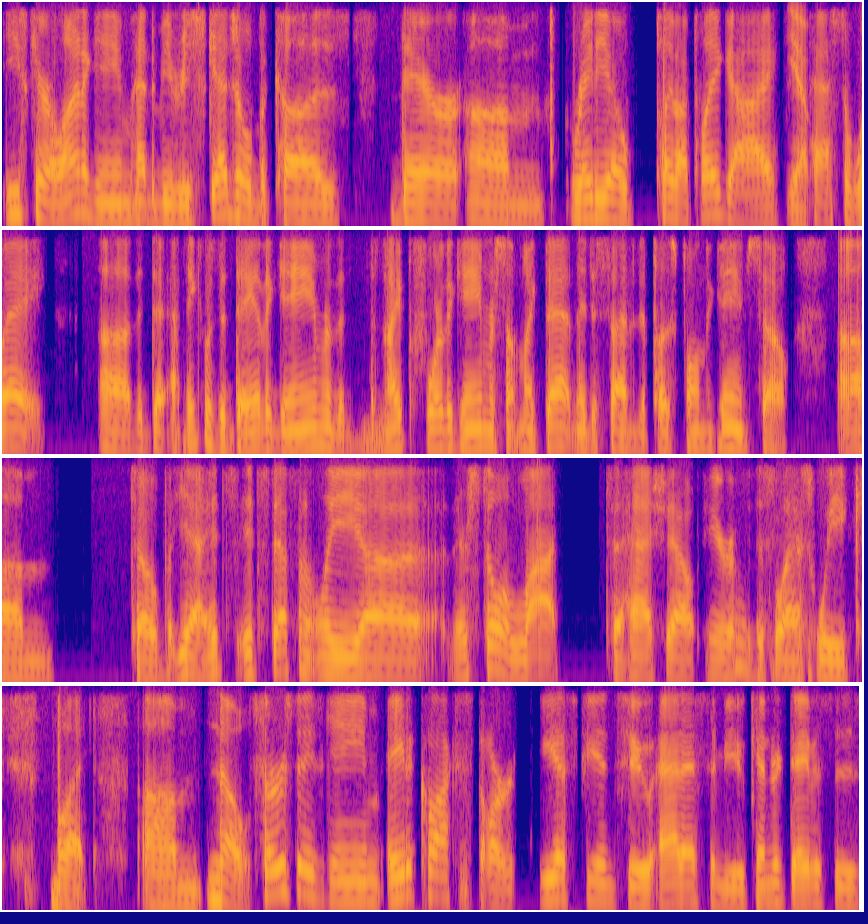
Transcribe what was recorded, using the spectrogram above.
East Carolina game had to be rescheduled because their um, radio play-by-play guy yep. passed away. Uh, the day, I think it was the day of the game or the, the night before the game or something like that, and they decided to postpone the game. So, um, so, but yeah, it's it's definitely uh, there's still a lot to hash out here over this last week. But um, no, Thursday's game, eight o'clock start, ESPN two at SMU. Kendrick Davis's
